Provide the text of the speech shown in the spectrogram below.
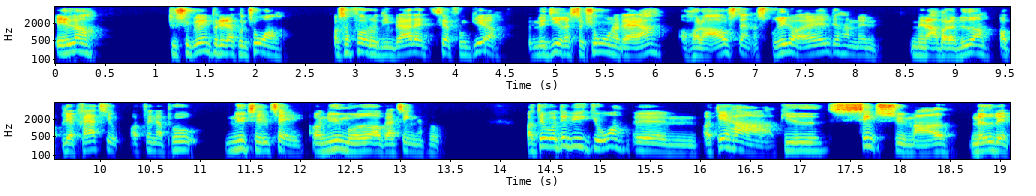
eller du cykler ind på det der kontor, og så får du din hverdag til at fungere med de restriktioner, der er, og holder afstand og spritter og alt det her, men, men arbejder videre og bliver kreativ og finder på nye tiltag og nye måder at gøre tingene på. Og det var det, vi gjorde, øh, og det har givet sindssygt meget medvind.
